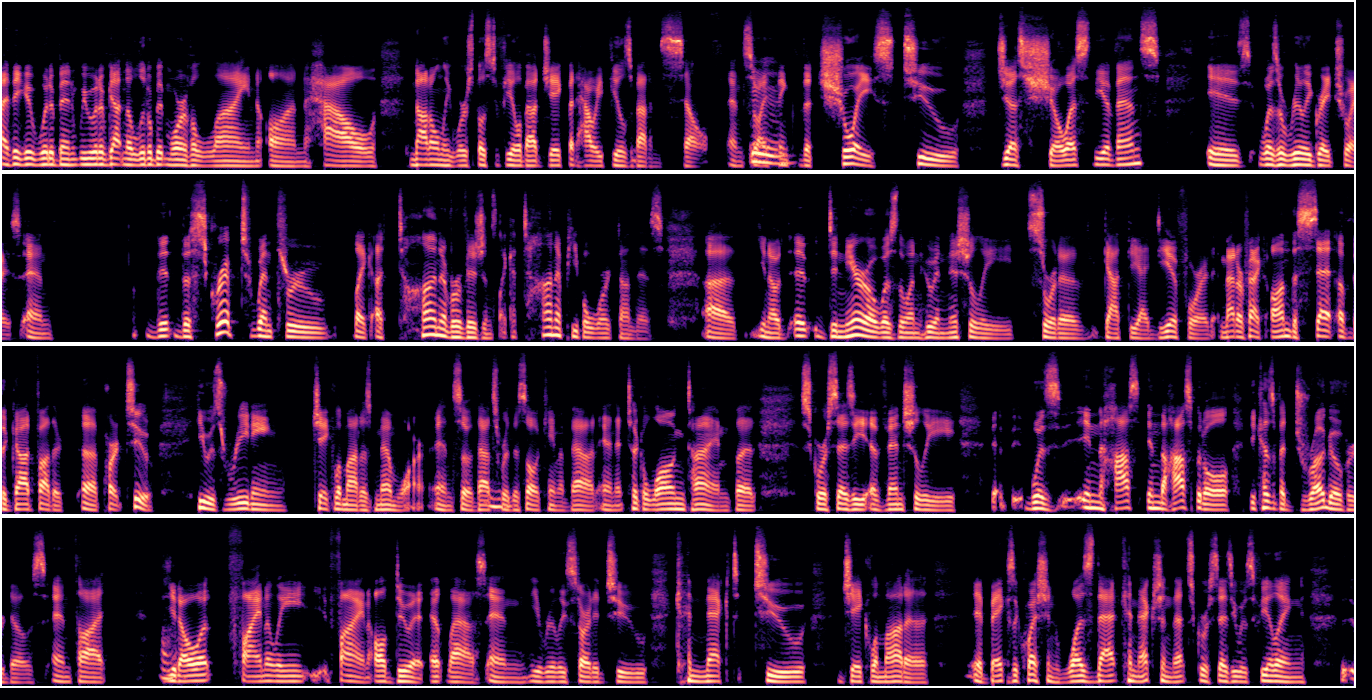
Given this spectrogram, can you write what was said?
I think it would have been we would have gotten a little bit more of a line on how not only we're supposed to feel about Jake, but how he feels about himself. And so I Mm. think the choice to just show us the events is was a really great choice. And the the script went through like a ton of revisions like a ton of people worked on this uh you know de niro was the one who initially sort of got the idea for it matter of fact on the set of the godfather uh, part two he was reading Jake LaMotta's memoir. And so that's where this all came about. And it took a long time, but Scorsese eventually was in, hos- in the hospital because of a drug overdose and thought, you know what? Finally, fine, I'll do it at last. And he really started to connect to Jake LaMotta. It begs the question: Was that connection that Scorsese was feeling uh,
